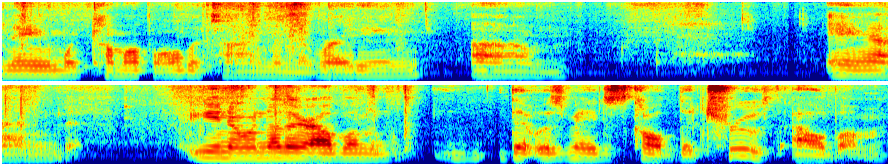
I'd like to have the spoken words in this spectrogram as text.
name would come up all the time in the writing. Um, and, you know, another album that was made is called the Truth Album.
